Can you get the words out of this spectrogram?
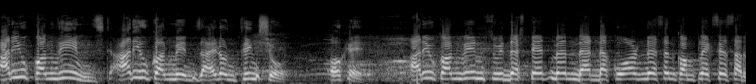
are you convinced? Are you convinced? I don't think so. Okay. Are you convinced with the statement that the coordination complexes are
